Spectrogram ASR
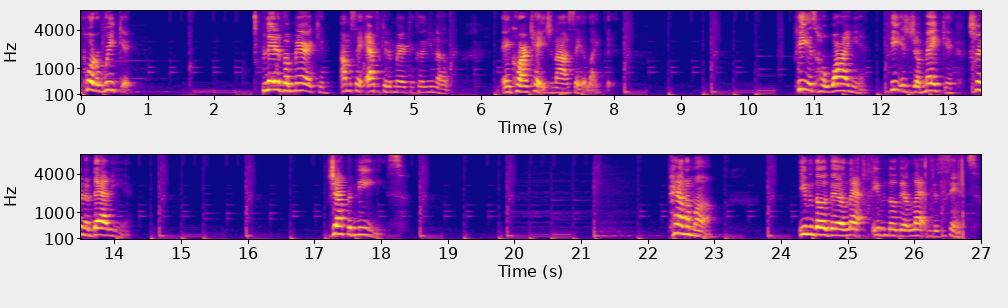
Puerto Rican, Native American. I'm to say African American because, you know, and Caucasian, I'll say it like that. He is Hawaiian. He is Jamaican, Trinidadian, Japanese, Panama, even though they're Latin, even though they're Latin descent.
